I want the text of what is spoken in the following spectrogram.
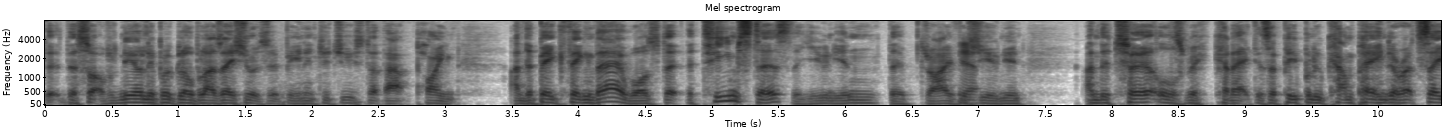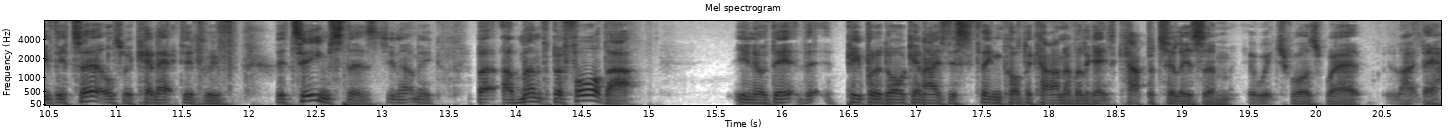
the, the sort of neoliberal globalization which had been introduced at that point. And the big thing there was that the Teamsters, the union, the drivers' Yeah. union, and the Turtles were connected. So people who campaigned or Save the Turtles were connected with the Teamsters. Do you know what I mean? But a month before that, you know, the, the, people had organised this thing called the Carnival Against Capitalism, which was where, like, they,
